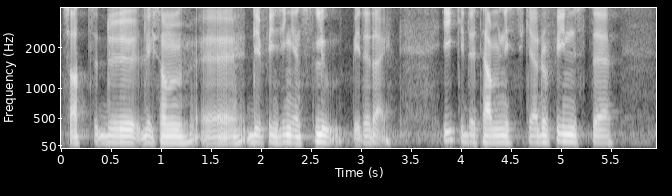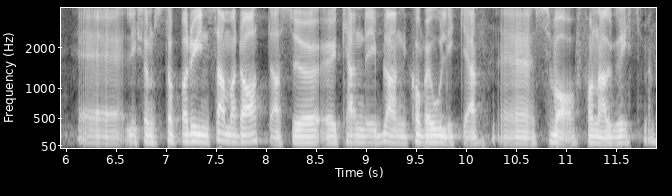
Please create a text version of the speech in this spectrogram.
Så att du liksom, eh, det finns ingen slump i det där. Icke-deterministiska, då finns det Eh, liksom stoppar du in samma data så eh, kan det ibland komma olika eh, svar från algoritmen.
